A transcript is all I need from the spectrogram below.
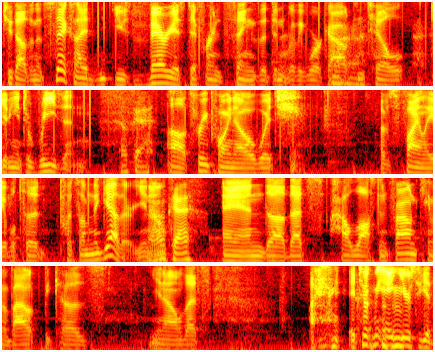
2006. I had used various different things that didn't really work out until getting into Reason okay. uh, 3.0, which I was finally able to put something together. You know. Okay. And uh, that's how Lost and Found came about because you know that's. it took me eight years to get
